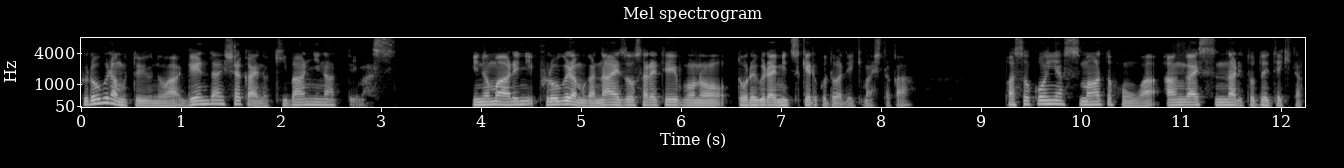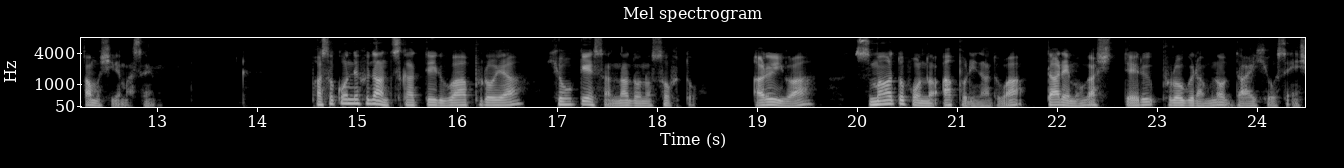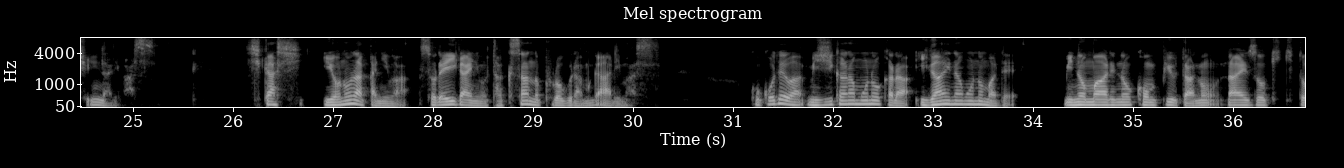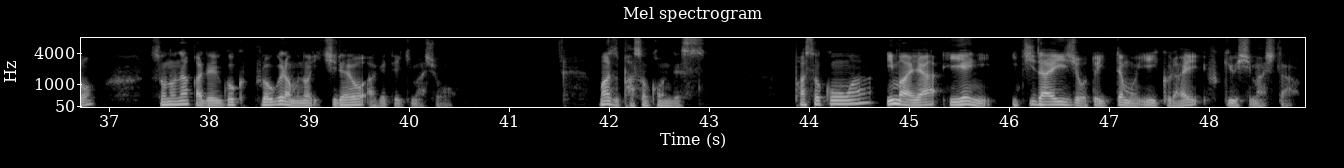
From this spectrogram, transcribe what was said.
プログラムというのは現代社会の基盤になっています。身の回りにプログラムが内蔵されているものをどれぐらい見つけることができましたか？パソコンやスマートフォンは案外すんなりと出てきたかもしれません。パソコンで普段使っているワープロや表計算などのソフト、あるいはスマートフォンのアプリなどは誰もが知っているプログラムの代表選手になります。しかし、世の中にはそれ以外にもたくさんのプログラムがあります。ここでは身近なものから意外なものまで、身の回りのコンピューターの内蔵機器と、その中で動くプログラムの一例を挙げていきましょう。まずパソコンです。パソコンは今や家に1台以上と言ってもいいくらい普及しました。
